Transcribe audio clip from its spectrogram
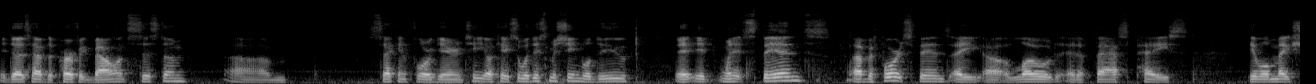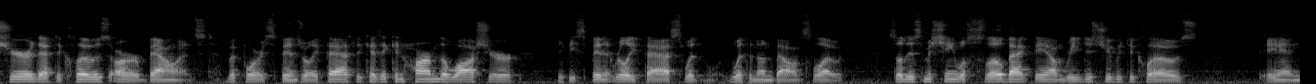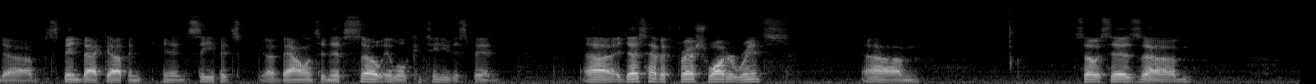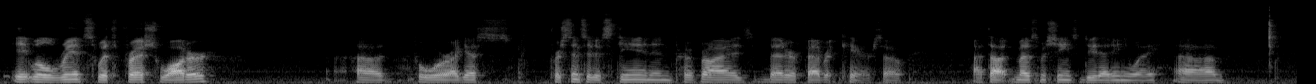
It does have the perfect balance system. Um, second floor guarantee. Okay, so what this machine will do, it, it when it spins, uh, before it spins a, uh, load at a fast pace, it will make sure that the clothes are balanced before it spins really fast because it can harm the washer if you spin it really fast with, with an unbalanced load. So this machine will slow back down, redistribute the clothes, and uh, spin back up and, and see if it's uh, balanced, and if so, it will continue to spin. Uh, it does have a freshwater rinse. Um, so it says um, it will rinse with fresh water uh, for, I guess, for sensitive skin and provides better fabric care. So I thought most machines do that anyway. Um,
